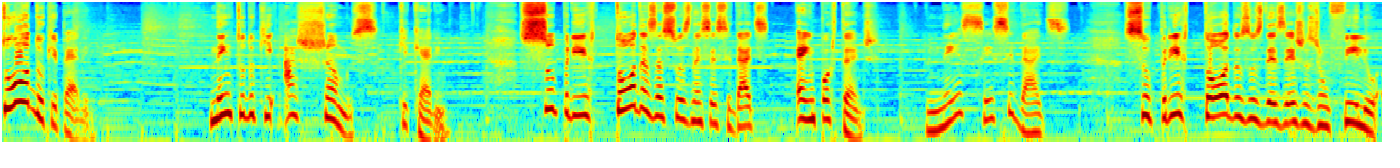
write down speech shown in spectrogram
tudo o que pedem, nem tudo o que achamos que querem. Suprir todas as suas necessidades é importante. Necessidades. Suprir todos os desejos de um filho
